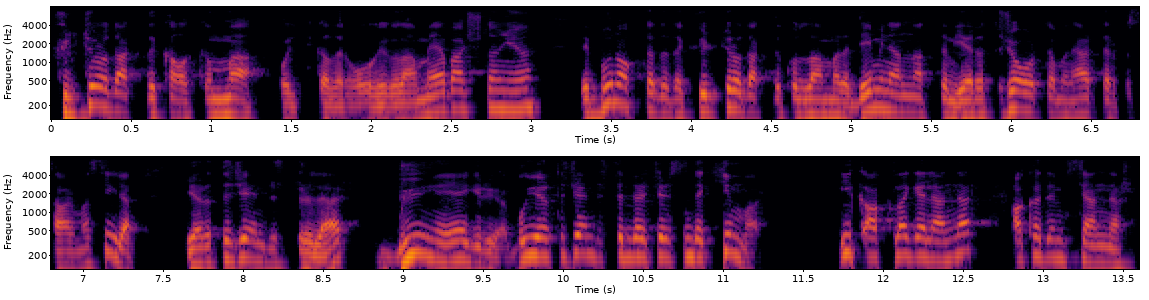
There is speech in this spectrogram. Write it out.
kültür odaklı kalkınma politikaları uygulanmaya başlanıyor. Ve bu noktada da kültür odaklı kullanmada demin anlattığım yaratıcı ortamın her tarafı sarmasıyla yaratıcı endüstriler bünyeye giriyor. Bu yaratıcı endüstriler içerisinde kim var? İlk akla gelenler akademisyenler,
